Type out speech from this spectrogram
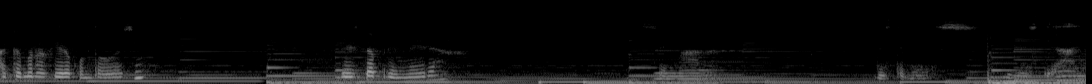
¿A qué me refiero con todo eso? De esta primera semana de este mes y de este año.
